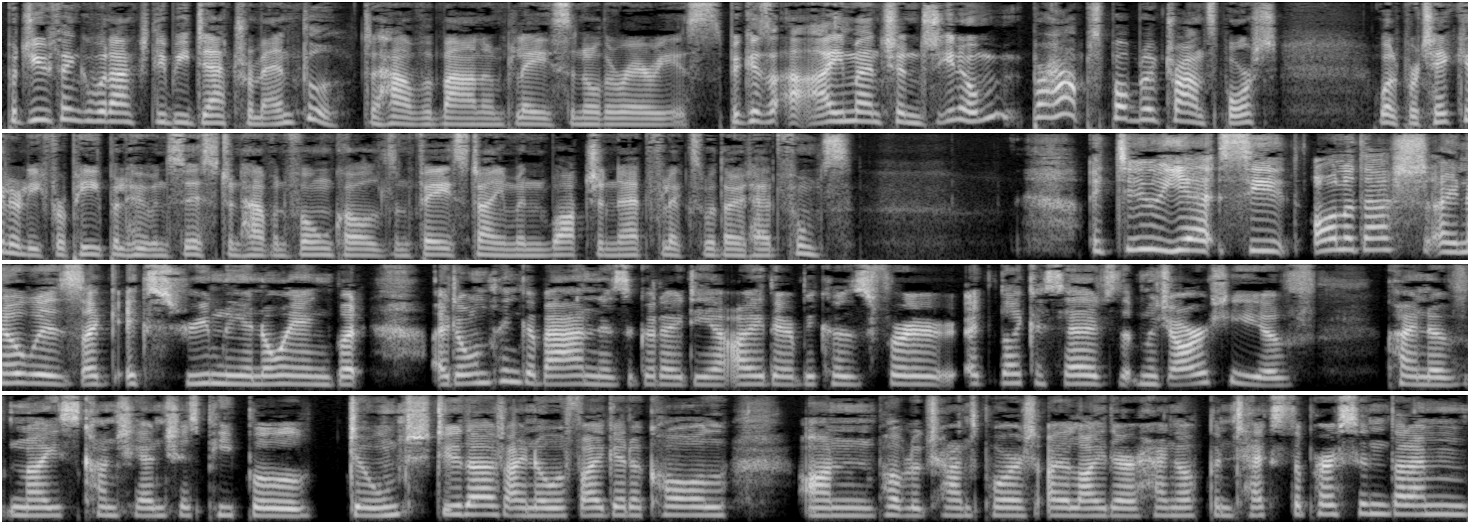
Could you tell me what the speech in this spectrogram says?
But do you think it would actually be detrimental to have a ban in place in other areas? Because I mentioned, you know, perhaps public transport. Well, particularly for people who insist on having phone calls and FaceTime and watching Netflix without headphones. I do, yeah. See, all of that I know is like extremely annoying, but I don't think a ban is a good idea either because, for like I said, the majority of kind of nice, conscientious people don't do that. I know if I get a call on public transport, I'll either hang up and text the person that I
